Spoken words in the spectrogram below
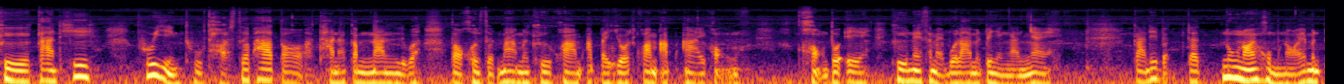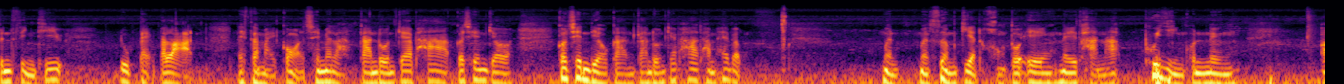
คือการที่ผู้หญิงถูกถอดเสื้อผ้าต่อฐานะกำนัน หรือว่าต่อคนส่วนมากมันคือความอัปยศความอับอายของของตัวเอง คือในสมัยโบราณมันเป็นอย่างนั้นไง การที่แบบจะนุ่งน้อยห่มน้อยมันเป็นสิ่งที่ ดูแปลกประหลาดในสมัยก่อนใช่ไหมล่ะ การโดนแก้ผ้าก็เช่นเดียวก็เช่นเดียวกัน การโดนแก้ผ้าทำให้แบบเหมือนเหมือนเสื่อมเกียรติของตัวเองในฐานะผู้หญิงคนหนึ่งอ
